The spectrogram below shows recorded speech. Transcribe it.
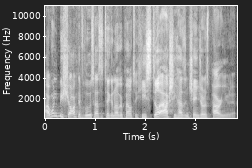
I wouldn't be shocked if Lewis has to take another penalty. He still actually hasn't changed out his power unit.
